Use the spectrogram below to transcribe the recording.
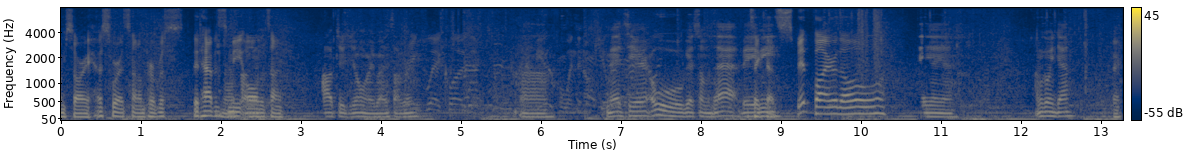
I'm sorry. I swear it's not on purpose. It happens to No me all the time. I'll do don't worry about it. It's all good. Uh, Beautiful when they're not killed. meds here. Oh, get some of that, baby. Take that Spitfire though. Yeah, yeah, yeah. I'm going down. Okay.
